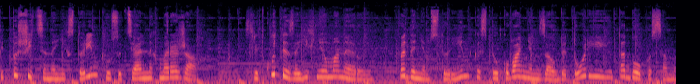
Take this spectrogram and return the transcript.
Підпишіться на їх сторінки у соціальних мережах. Слідкуйте за їхньою манерою, веденням сторінки, спілкуванням з аудиторією та дописами,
